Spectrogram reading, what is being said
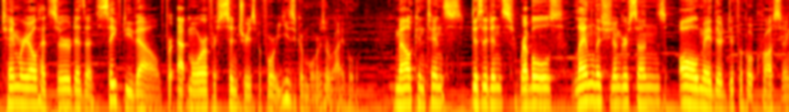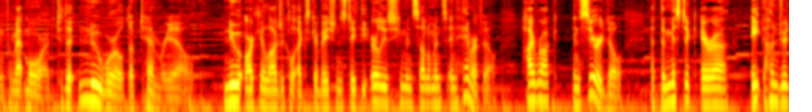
Tamriel had served as a safety valve for Atmora for centuries before Ysgramor's arrival. Malcontents, dissidents, rebels, landless younger sons all made their difficult crossing from Atmora to the new world of Tamriel. New archaeological excavations date the earliest human settlements in Hammerfell, High Rock, and Cyrodiil at the Merethic Era 800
